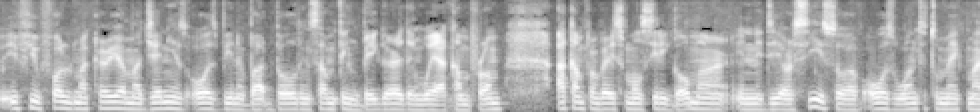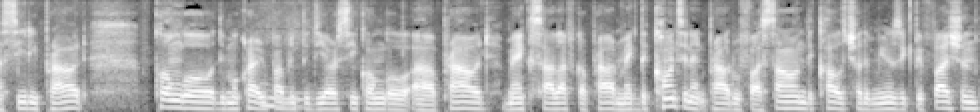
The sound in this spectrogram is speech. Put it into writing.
if you followed my career, my journey has always been about building something bigger than where I come from. I come from very small city, Goma, in the DRC, so I've always wanted to make my city proud. Congo, Democratic Republic, the DRC Congo uh, proud, make South Africa proud, make the continent proud with our sound, the culture, the music, the fashion,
